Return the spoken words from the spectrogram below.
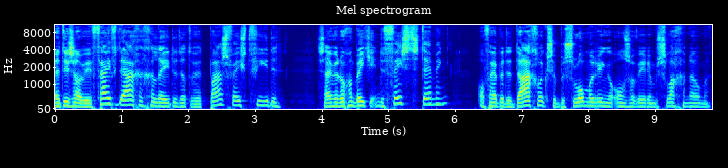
Het is alweer vijf dagen geleden dat we het paasfeest vierden. Zijn we nog een beetje in de feeststemming? Of hebben de dagelijkse beslommeringen ons alweer in beslag genomen?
